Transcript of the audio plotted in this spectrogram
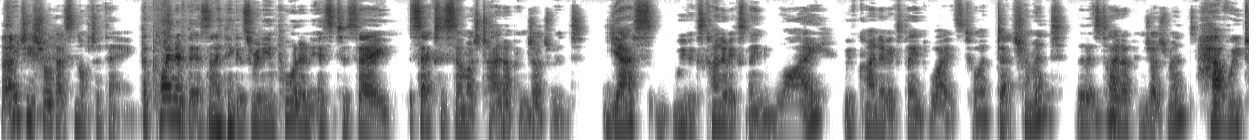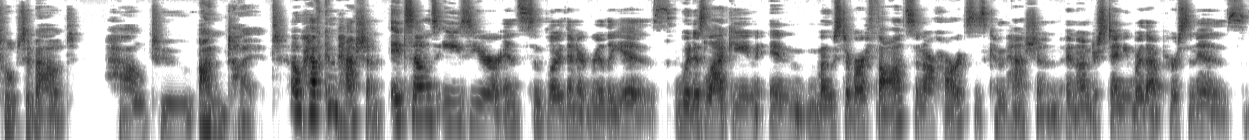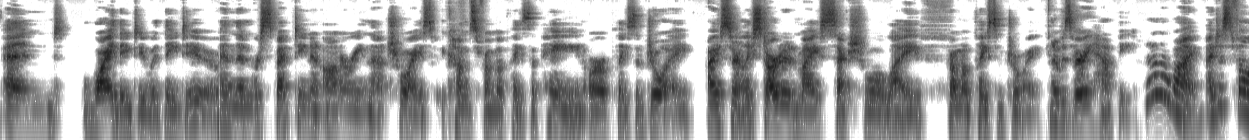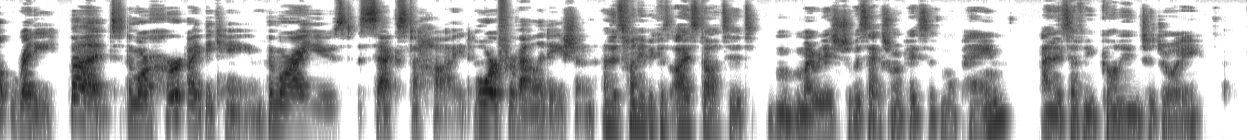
Pretty sure that's not a thing. The point of this, and I think it's really important, is to say sex is so much tied up in judgment. Yes, we've ex- kind of explained why. We've kind of explained why it's to our detriment that it's Mhm. tied up in judgment. Have we talked about how to untie it? Oh, have compassion. It sounds easier and simpler than it really is. What is lacking in most of our thoughts and our hearts is compassion and understanding where that person is and why they do what they do. And then respecting and honoring that choice. It comes from a place of pain or a place of joy. I certainly started my sexual life from a place of joy. I was very happy. Why. I just felt ready. But the more hurt I became, the more I used sex to hide or for validation. And it's funny because I started my relationship with sex from a place of more pain, and it's definitely gone into joy.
